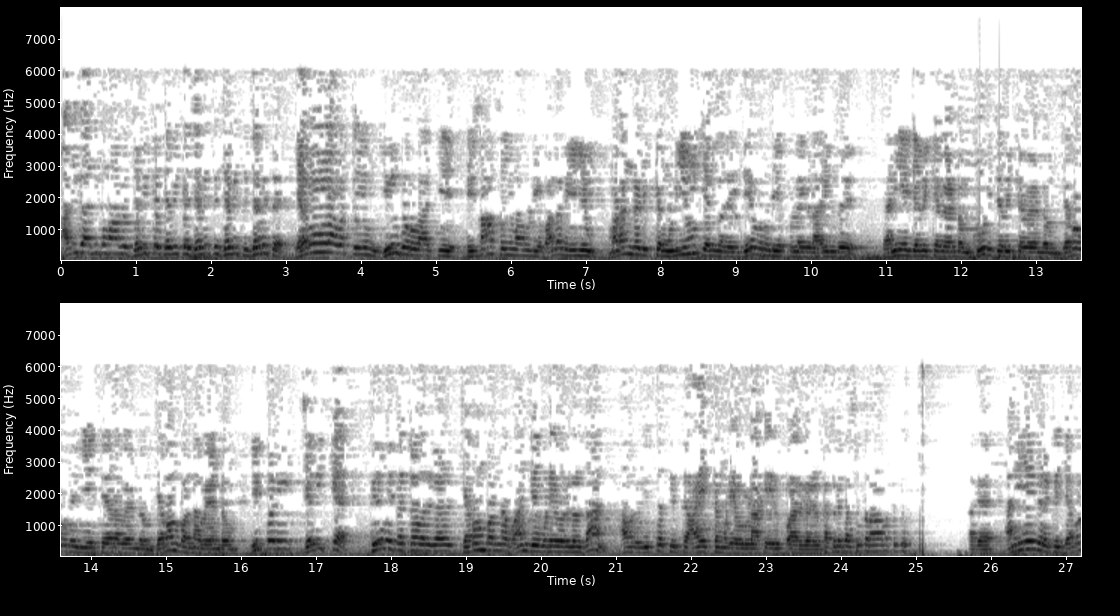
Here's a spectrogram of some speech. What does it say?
அதிக அதிகமாக ஜெபிக்க ஜெபிக்க ஜபித்து ஜபித்து ஜபித்து எல்லாவற்றையும் இருபொருளாக்கி பிசாசையும் அவனுடைய வல்லமையையும் மடங்கடிக்க முடியும் என்பதை தேவனுடைய பிள்ளைகள் அறிந்து தனியே ஜெபிக்க வேண்டும் கூடி ஜெபிக்க வேண்டும் ஜெப உதவியை தேட வேண்டும் ஜெபம் பண்ண வேண்டும். இப்படி ஜெபிக்க திருமை பெற்றவர்கள் ஜெபம் பண்ண வாஞ்சை உடையவர்கள் தான் அவர்கள் யுத்தத்திற்கு ஆயத்தமுடையவர்களாக இருப்பார்கள். கத்திரை பசுத்தராமத்துக்கு ஆக அநேகருக்கு ஜப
